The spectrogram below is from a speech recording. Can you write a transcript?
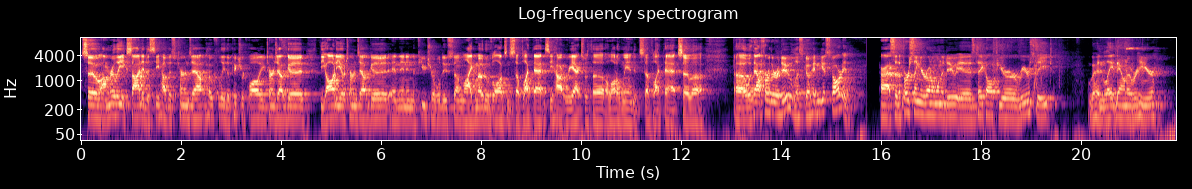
So I'm really excited to see how this turns out. Hopefully the picture quality turns out good, the audio turns out good, and then in the future we'll do some like moto vlogs and stuff like that and see how it reacts with uh, a lot of wind and stuff like that. So uh, uh without further ado, let's go ahead and get started. All right, so the first thing you're gonna wanna do is take off your rear seat. We'll go ahead and lay it down over here.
